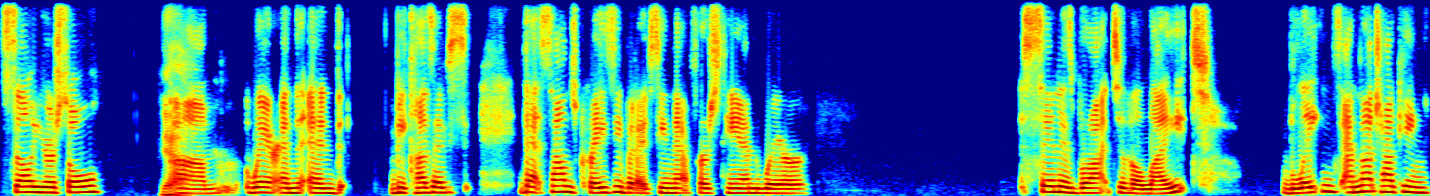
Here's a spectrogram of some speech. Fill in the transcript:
sell your soul. Yeah. Um, where and and because I've that sounds crazy, but I've seen that firsthand where sin is brought to the light. Blatant, I'm not talking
